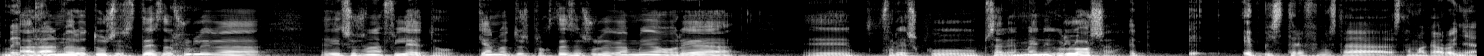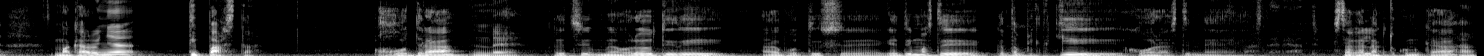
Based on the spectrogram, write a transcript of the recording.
Με Αλλά τι- αν με ρωτούσες χθες, θα σου έλεγα ε, ίσως ένα φιλέτο. Και αν με ρωτούσες προχθές, θα σου έλεγα μια ωραία ε, φρεσκοψαρεμένη γλώσσα. Ε, ε, επιστρέφουμε στα, στα μακαρόνια. Μακαρόνια, τι πάστα. Χοντρά, Ναι. έτσι, με ωραίο τυρί από τις, ε, γιατί είμαστε καταπληκτική χώρα στην, ε, στα γαλακτοκομικά.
